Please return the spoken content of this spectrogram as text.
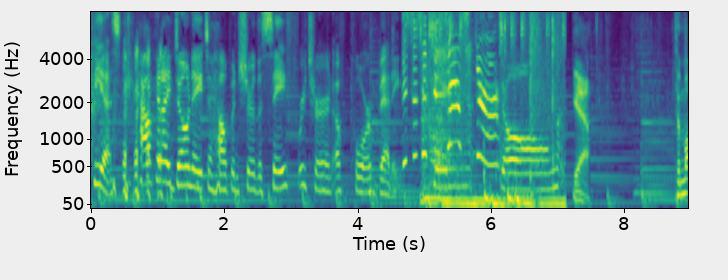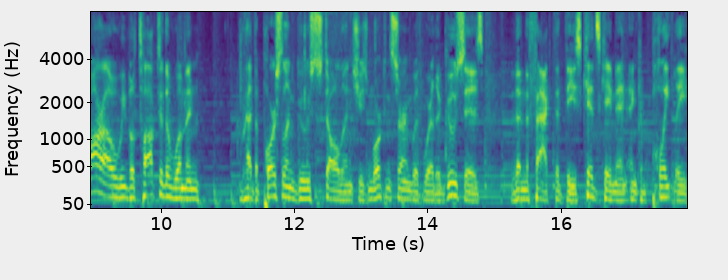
P.S. How can I donate to help ensure the safe return of poor Betty? This is a disaster. Dong. Yeah. Tomorrow we will talk to the woman who had the porcelain goose stolen. She's more concerned with where the goose is than the fact that these kids came in and completely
